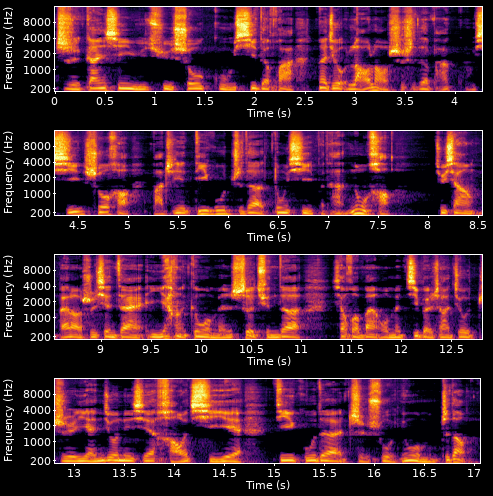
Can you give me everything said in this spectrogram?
只甘心于去收股息的话，那就老老实实的把股息收好，把这些低估值的东西把它弄好。就像白老师现在一样，跟我们社群的小伙伴，我们基本上就只研究那些好企业、低估的指数，因为我们知道，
